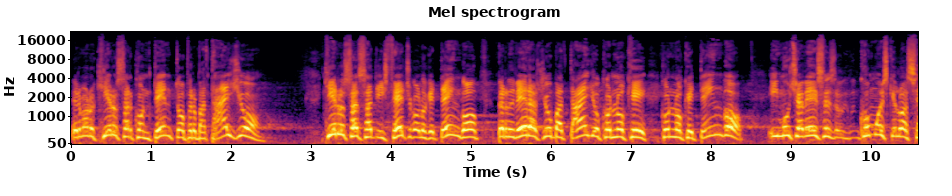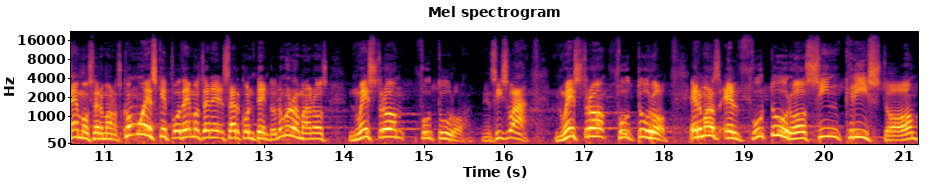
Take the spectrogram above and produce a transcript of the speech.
Hermano, quiero estar contento, pero batallo. Quiero estar satisfecho con lo que tengo, pero de veras yo batallo con lo que, con lo que tengo. Y muchas veces, ¿cómo es que lo hacemos, hermanos? ¿Cómo es que podemos estar contentos? Número, hermanos, nuestro futuro. Inciso A, nuestro futuro. Hermanos, el futuro sin Cristo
